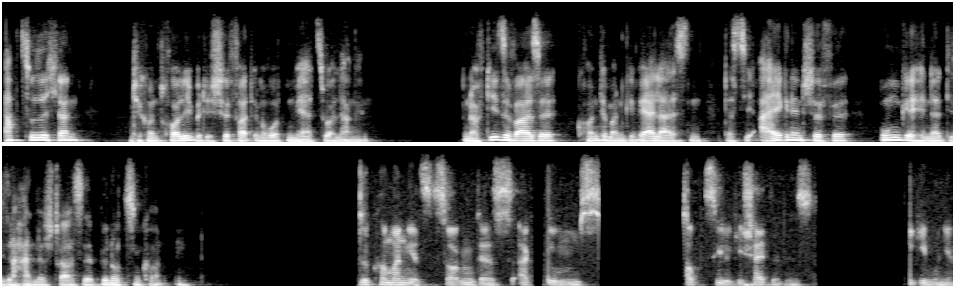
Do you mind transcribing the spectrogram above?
abzusichern und die Kontrolle über die Schifffahrt im Roten Meer zu erlangen. Und auf diese Weise konnte man gewährleisten, dass die eigenen Schiffe ungehindert diese Handelsstraße benutzen konnten. So kann man jetzt sagen, dass Actums Hauptziel gescheitert ist. Hegemonie.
